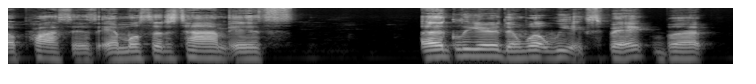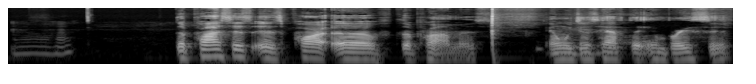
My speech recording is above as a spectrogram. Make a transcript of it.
a process, and most of the time it's uglier than what we expect, but Mm-hmm. The process is part of the promise, and we just Mm-hmm. have to embrace it.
